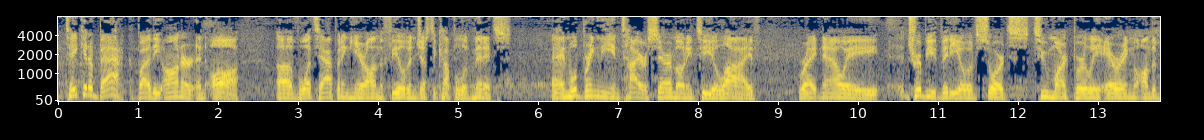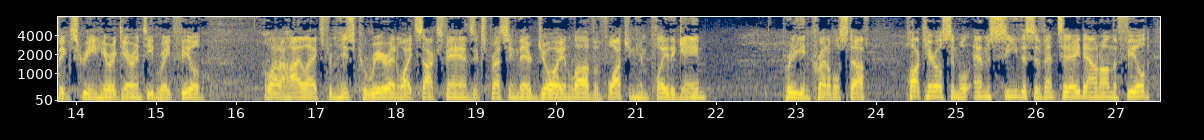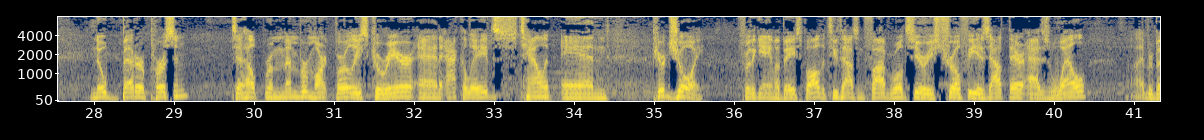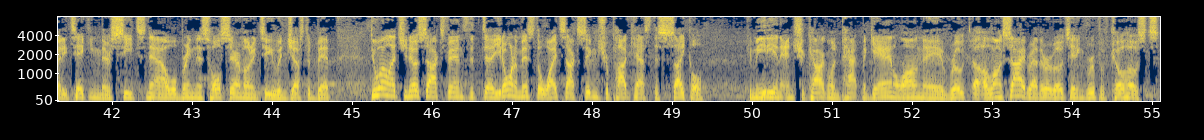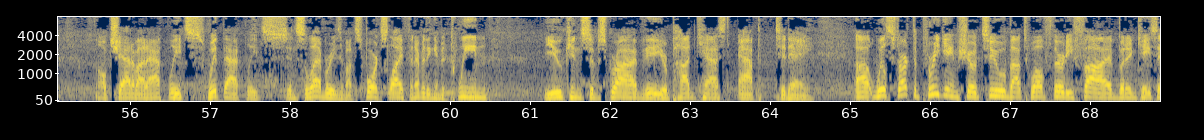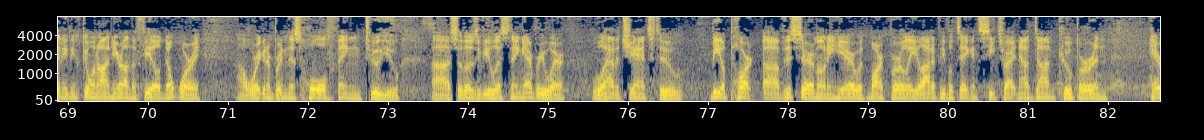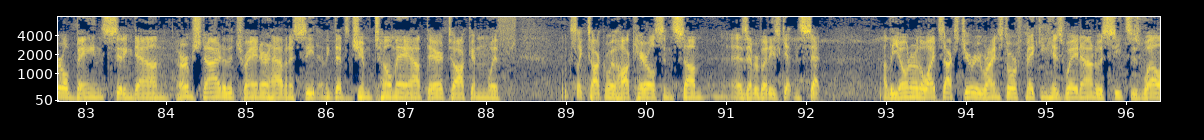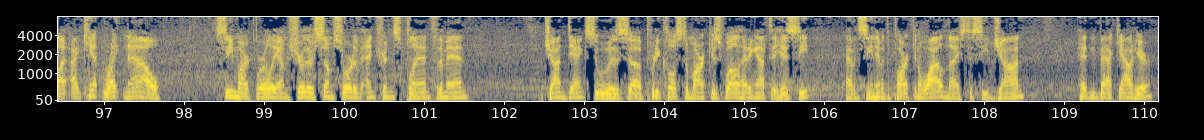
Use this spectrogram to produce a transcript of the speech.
taken aback by the honor and awe of what's happening here on the field in just a couple of minutes. And we'll bring the entire ceremony to you live. Right now, a tribute video of sorts to Mark Buehrle airing on the big screen here at Guaranteed Rate Field. A lot of highlights from his career and White Sox fans expressing their joy and love of watching him play the game. Pretty incredible stuff. Hawk Harrelson will MC this event today down on the field. No better person to help remember Mark Buehrle's career and accolades, talent, and pure joy for the game of baseball. The 2005 World Series trophy is out there as well. Uh, everybody taking their seats now. We'll bring this whole ceremony to you in just a bit. Do want to let you know, Sox fans, that uh, you don't want to miss the White Sox signature podcast, The Cycle. Comedian and Chicagoan Pat McGann, along a rot- uh, alongside rather a rotating group of co-hosts, I'll chat about athletes with athletes and celebrities, about sports life and everything in between. You can subscribe via your podcast app today. Uh, we'll start the pregame show too about 12:35. But in case anything's going on here on the field, don't worry. Uh, we're going to bring this whole thing to you. Uh, so those of you listening everywhere will have a chance to be a part of this ceremony here with Mark Buehrle. A lot of people taking seats right now. Don Cooper and Harold Baines sitting down. Herm Schneider, the trainer, having a seat. I think that's Jim Thome out there talking with, looks like talking with Hawk Harrelson some as everybody's getting set. Uh, the owner of the White Sox, Jerry Reinsdorf, making his way down to his seats as well. I, I can't right now see Mark Buehrle. I'm sure there's some sort of entrance plan for the man. John Danks, who is uh, pretty close to Mark as well, heading out to his seat. Haven't seen him at the park in a while. Nice to see John heading back out here.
